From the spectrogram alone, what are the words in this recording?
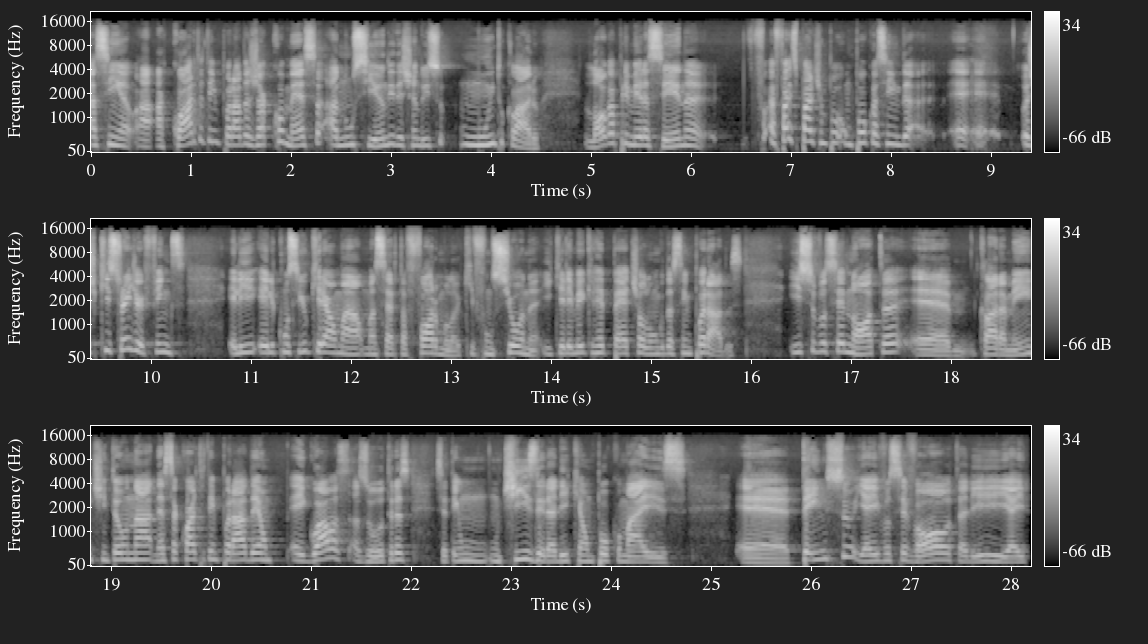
assim, a, a, quarta temporada já começa anunciando e deixando isso muito claro. Logo a primeira cena faz parte um, um pouco assim da. É, é, acho que Stranger Things ele, ele conseguiu criar uma, uma certa fórmula que funciona e que ele meio que repete ao longo das temporadas. Isso você nota é, claramente. Então, na, nessa quarta temporada é, um, é igual às, outras. Você tem um, um, teaser ali que é um pouco mais é, tenso, e aí você volta ali, e aí,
